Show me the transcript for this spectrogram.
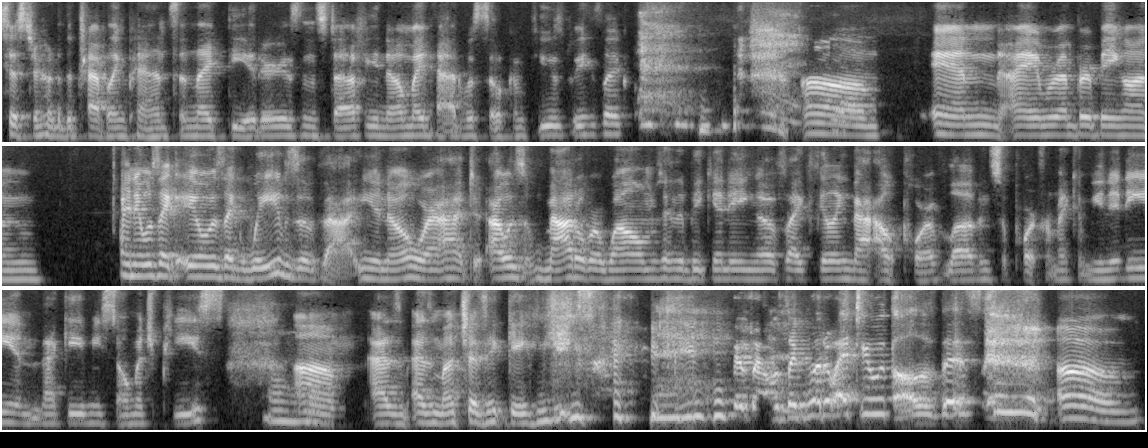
Sisterhood of the Traveling Pants and like theaters and stuff. You know, my dad was so confused, but he's like, um, and I remember being on and it was like it was like waves of that you know where i had to, i was mad overwhelmed in the beginning of like feeling that outpour of love and support from my community and that gave me so much peace mm-hmm. um, as as much as it gave me anxiety because i was like what do i do with all of this um,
